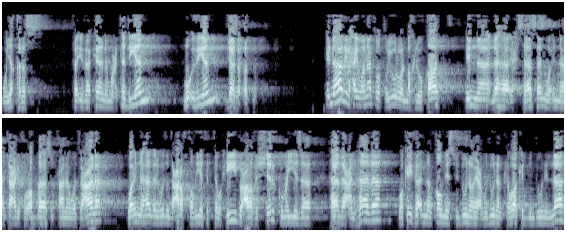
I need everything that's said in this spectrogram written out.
ويقرص فإذا كان معتديا مؤذيا جاز قتله. إن هذه الحيوانات والطيور والمخلوقات إن لها إحساسا وإنها تعرف ربها سبحانه وتعالى وإن هذا الهدد عرف قضية التوحيد وعرف الشرك وميز هذا عن هذا وكيف أن القوم يسجدون ويعبدون الكواكب من دون الله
